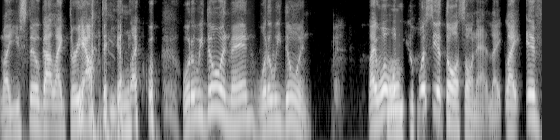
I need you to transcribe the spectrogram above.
like you still got like three out there. me? like, what, what are we doing, man? What are we doing? Like, what, what what's your thoughts on that? Like, like if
